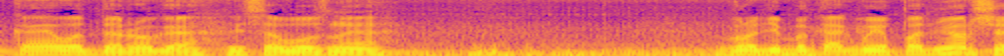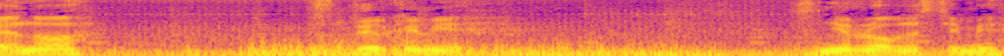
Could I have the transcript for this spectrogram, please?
Такая вот дорога лесовозная. Вроде бы как бы подмерзшая, но с дырками, с неровностями.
